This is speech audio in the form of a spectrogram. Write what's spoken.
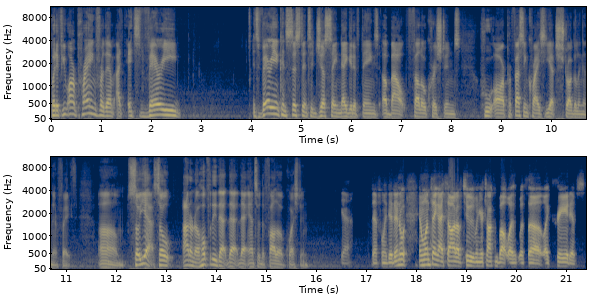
But if you aren't praying for them, it's very it's very inconsistent to just say negative things about fellow Christians who are professing Christ yet struggling in their faith. Um, so yeah, so I don't know. Hopefully that that that answered the follow up question. Yeah, definitely did. And and one thing I thought of too when you're talking about with with uh, like creatives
